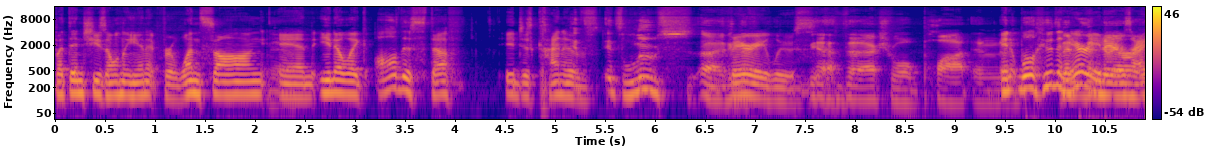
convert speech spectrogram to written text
But then she's only in it for one song, and you know, like all this stuff, it just kind of It's it's loose. Uh, very loose. yeah, the actual plot and And well, who the, The- the narrator is, I,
